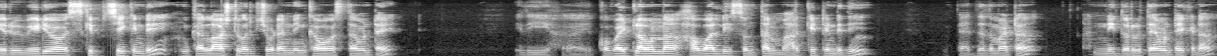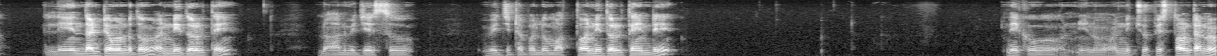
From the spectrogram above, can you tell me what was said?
మీరు వీడియో స్కిప్ చేయకండి. ఇంకా లాస్ట్ వరకు చూడండి ఇంకా వస్తూ ఉంటాయి. ఇది కువైట్లో ఉన్న హవాలీ సుల్తాన్ మార్కెట్ అండి ఇది. పెద్దదన్నమాట. అన్నీ దొరుకుతాయి ఉంటాయి ఇక్కడ. లేదంటే ఉండదు. అన్నీ దొరుకుతాయి. నాన్ వెజెస్ వెజిటబుల్ మొత్తం అన్నీ దొరుకుతాయండి. మీకు నేను అన్నీ చూపిస్తూ ఉంటాను.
